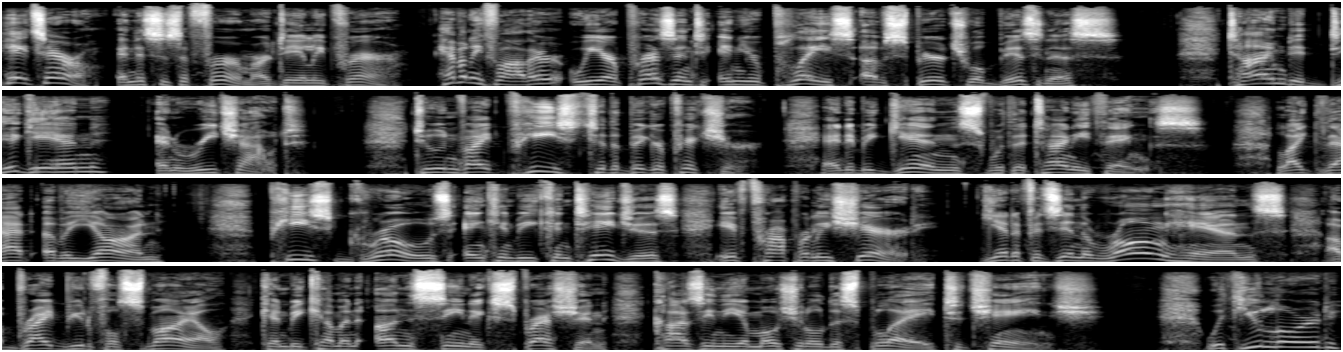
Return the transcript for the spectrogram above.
Hey, it's Arroe, and this is Affirm, our daily prayer. Heavenly Father, we are present in your place of spiritual business. Time to dig in and reach out, to invite peace to the bigger picture. And it begins with the tiny things. Like that of a yawn, peace grows and can be contagious if properly shared. Yet, if it's in the wrong hands, a bright, beautiful smile can become an unseen expression, causing the emotional display to change. With you, Lord,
